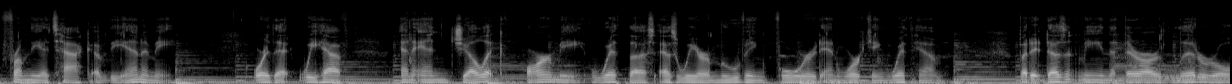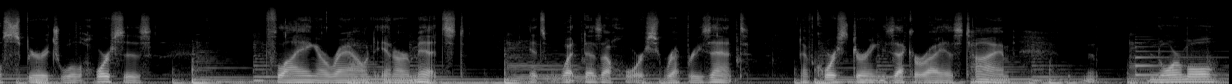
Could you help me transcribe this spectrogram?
from the attack of the enemy, or that we have an angelic army with us as we are moving forward and working with Him. But it doesn't mean that there are literal spiritual horses flying around in our midst. It's what does a horse represent? Of course, during Zechariah's time, normal,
